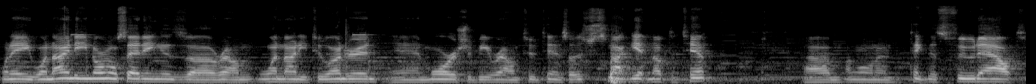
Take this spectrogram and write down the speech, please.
180 190. Normal setting is uh, around 190 200, and more should be around 210. So it's just not getting up to temp. Um, I'm going to take this food out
